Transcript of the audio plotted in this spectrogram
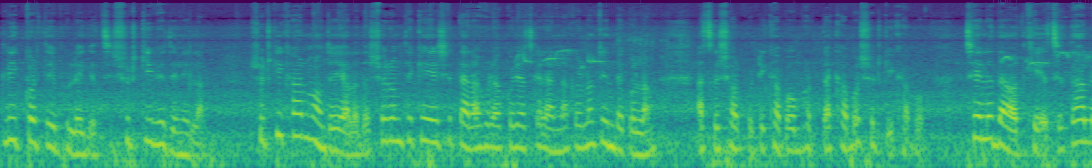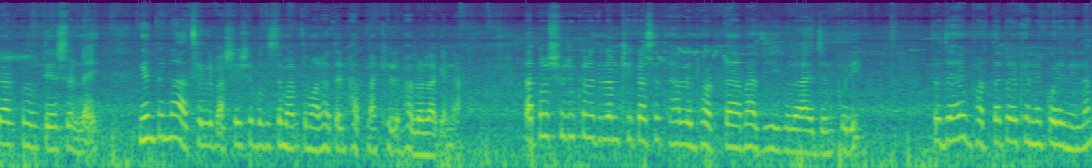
ক্লিক করতেই ভুলে গেছি, শুটকি ভেজে নিলাম। শুটকি খাওয়ার মজাই আলাদা। শোরুম থেকে এসে তাড়াহুড়া করে আজকে রান্না করলাম, চিন্তা করলাম, আজকে সরপটি খাব, ভর্তা খাব, শুটকি খাব। ছেলে দাওয়াত খেয়েছে, তাহলে আর কোনো টেনশন নেই। কিন্তু না, ছেলে বাসায় এসে বলতেছে আমার তোমার হাতের ভাত না খেলে ভালো লাগে না। তারপরে শুরু করে দিলাম, ঠিক আছে, তাহলে ভর্তা, ভাজি এগুলো আয়োজন করি। তো যাই হোক, ভর্তাটা এখানে করে নিলাম,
